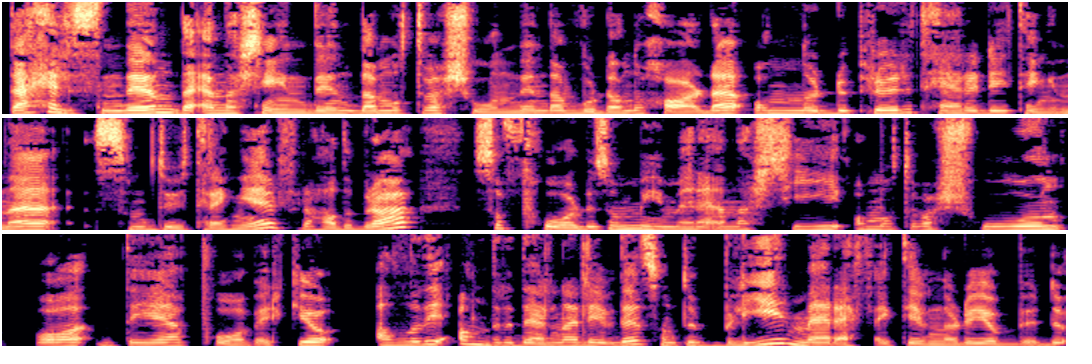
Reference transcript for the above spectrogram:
Det er helsen din, det er energien din, det er motivasjonen din, det er hvordan du har det. Og når du prioriterer de tingene som du trenger for å ha det bra, så får du så mye mer energi og motivasjon, og det påvirker jo alle de andre delene av livet ditt, sånn at du blir mer effektiv når du jobber. Du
